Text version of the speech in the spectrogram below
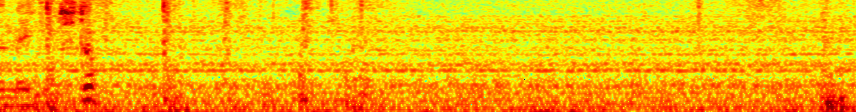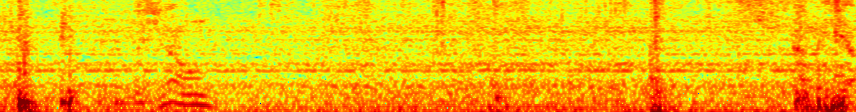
Een beetje op stoep. Zo. Gaan we hier.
